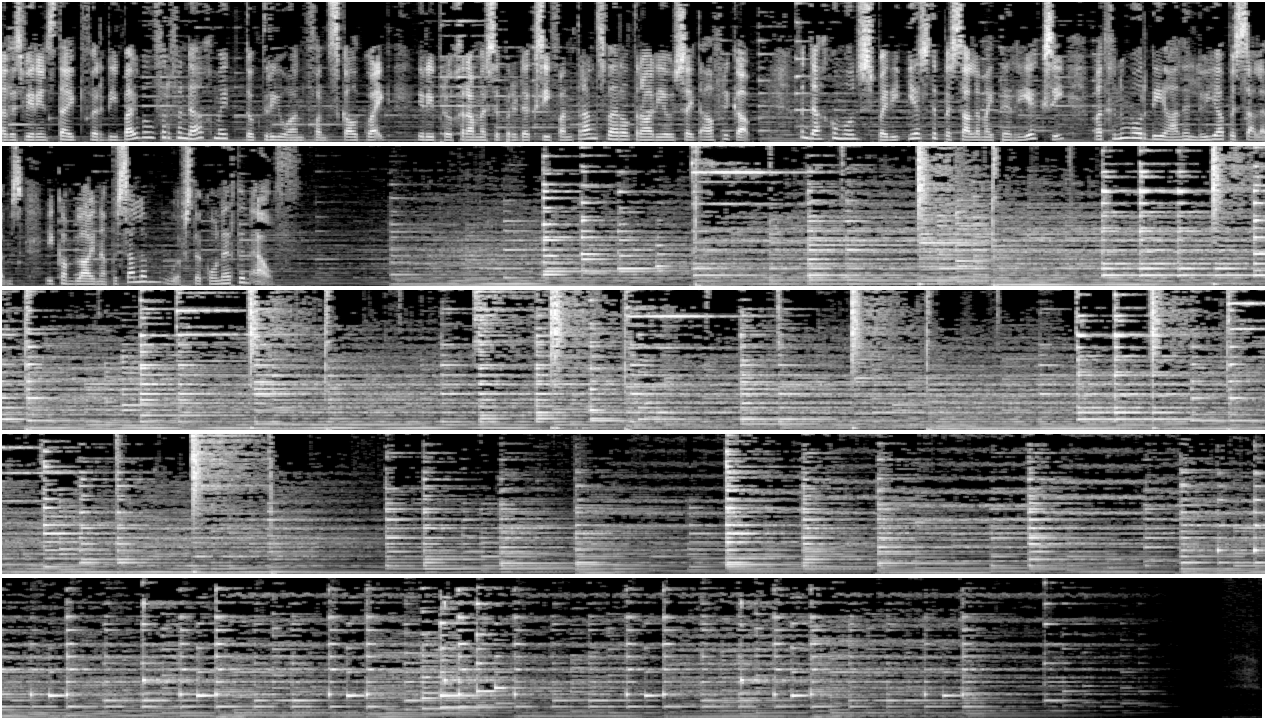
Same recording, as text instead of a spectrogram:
Ja, dis weer eens tyd vir die Bybel vir vandag met Dr. Johan van Skalkwyk. Hierdie program is 'n produksie van Transwêreld Radio Suid-Afrika. Vandag kom ons by die eerste Psalm uit 'n reeksie wat genoem word die Halleluja Psalms. Jy kan blaai na Psalm hoofstuk 111.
